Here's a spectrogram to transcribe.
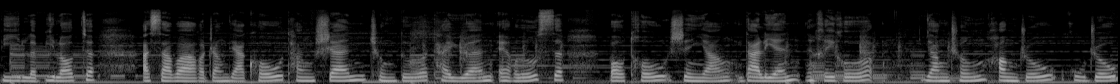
villes pilotes, à savoir Zhangjiakou, Tangshan, Chengde, Taiyuan, Erdos, Baotou, Shenyang, Dalian, Hehe, Yangcheng, Hangzhou, Huzhou,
